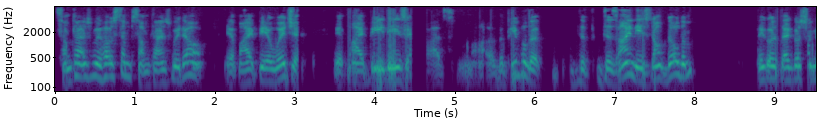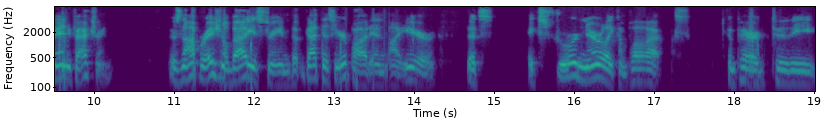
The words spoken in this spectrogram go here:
Sometimes we host them, sometimes we don't. It might be a widget. It might be these AirPods. Uh, the people that, design these don't build them. They go, that goes through manufacturing. There's an operational value stream that got this earpod in my ear that's extraordinarily complex compared to the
